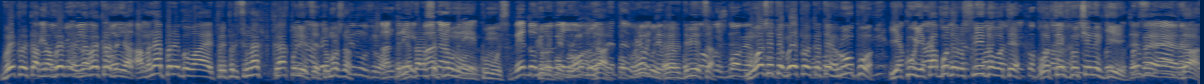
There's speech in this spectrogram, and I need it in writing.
викликав на вик- на викрадення, а мене перебивають при працівниках поліції. То можна Андрій, я зараз ще пане плюну Андрій, комусь. Ви добровільно Да. попробуйте. Е, Дивіться, можете викликати групу, яку яка буде розслідувати отих злочинних дій. Да.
